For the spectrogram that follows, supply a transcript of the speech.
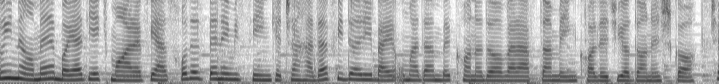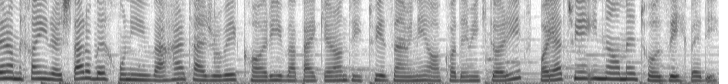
تو این نامه باید یک معرفی از خودت بنویسین که چه هدفی داری برای اومدن به کانادا و رفتن به این کالج یا دانشگاه. چرا می‌خوای این رشته رو بخونی و هر تجربه کاری و background ی توی زمینه آکادمیک داری باید توی این نامه توضیح بدی.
